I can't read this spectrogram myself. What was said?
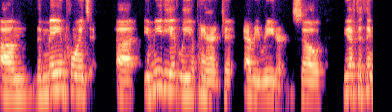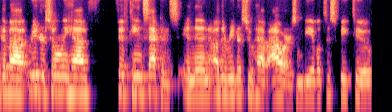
um, the main points uh, immediately apparent to every reader. So you have to think about readers who only have 15 seconds and then other readers who have hours and be able to speak to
